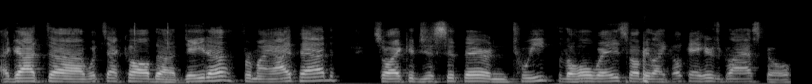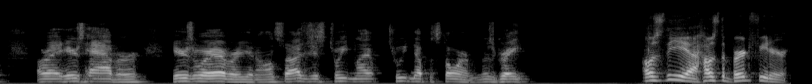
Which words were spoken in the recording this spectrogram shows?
I got uh, what's that called? Uh, data for my iPad. So I could just sit there and tweet the whole way. So I'll be like, okay, here's Glasgow. All right, here's Havre. Here's wherever, you know. So I was just tweeting like tweeting up a storm. It was great. how's the uh, how's the bird feeder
